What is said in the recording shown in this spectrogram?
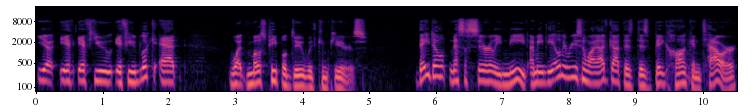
you know if if you if you look at what most people do with computers they don't necessarily need i mean the only reason why i've got this this big honking tower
